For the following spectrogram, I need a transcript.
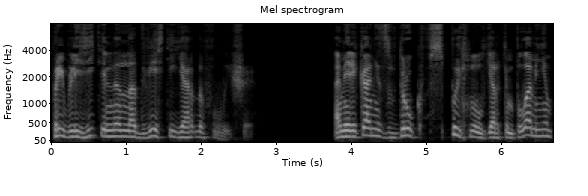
приблизительно на 200 ярдов выше. Американец вдруг вспыхнул ярким пламенем,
